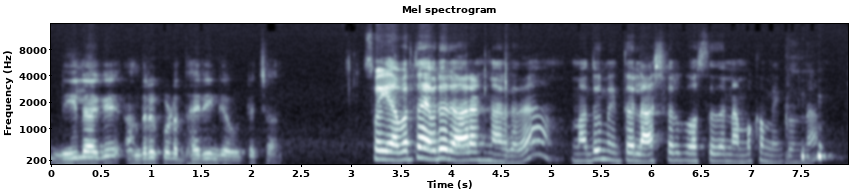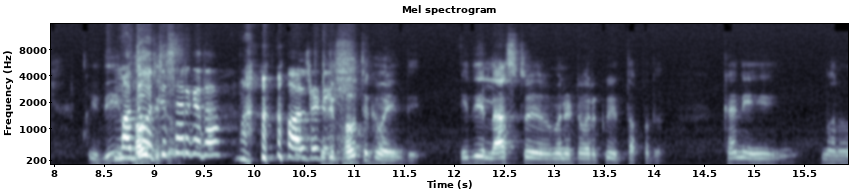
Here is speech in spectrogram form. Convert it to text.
నీలాగే అందరూ కూడా ధైర్యంగా ఉంటే చాలు. సో ఎవరితో ఎవరు రారంటున్నారు కదా? మధు మీతో లాస్ట్ వరకు వస్తుందని నమ్మకం మీకుందా? ఇది మధు. వచ్చేసారు కదా ఆల్రెడీ ఇది భౌతికమైంది. ఇది లాస్ట్ మినిట్ వరకు ఇది తప్పదు. కానీ మనం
